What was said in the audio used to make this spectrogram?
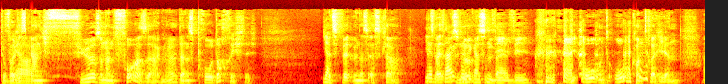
Du wolltest Ja. gar nicht für, sondern vor sagen, ne? Dann ist pro doch richtig. Ja. Jetzt wird mir das erst klar. Ja, Jetzt das weiß, ich nur wissen, Zeit. wie, wie, wie O und O kontrahieren.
